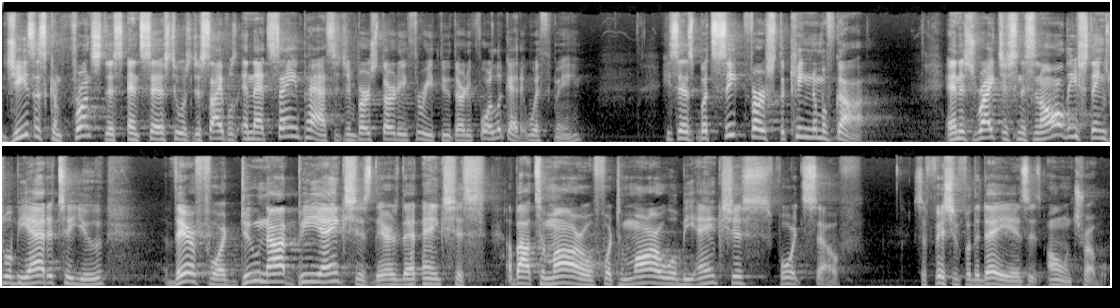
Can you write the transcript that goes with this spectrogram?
Jesus confronts this and says to his disciples in that same passage in verse 33 through 34, look at it with me. He says, But seek first the kingdom of God and his righteousness, and all these things will be added to you. Therefore, do not be anxious. There's that anxious about tomorrow, for tomorrow will be anxious for itself. Sufficient for the day is its own trouble.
